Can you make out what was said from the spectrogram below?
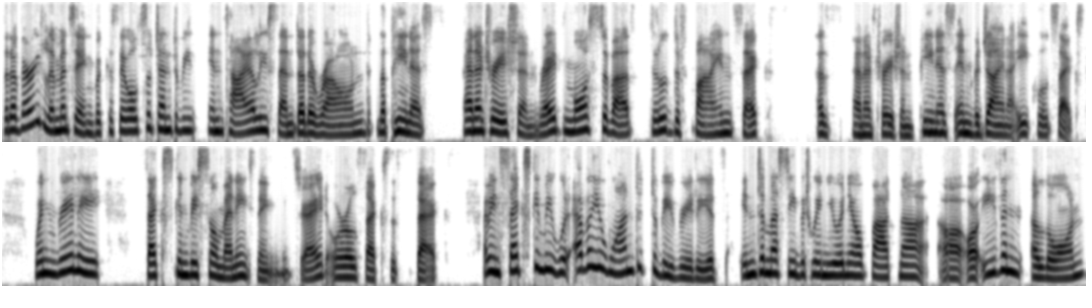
that are very limiting because they also tend to be entirely centered around the penis, penetration, right? Most of us still define sex as penetration, penis in vagina equals sex, when really sex can be so many things, right? Oral sex is sex. I mean, sex can be whatever you want it to be, really. It's intimacy between you and your partner uh, or even alone.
